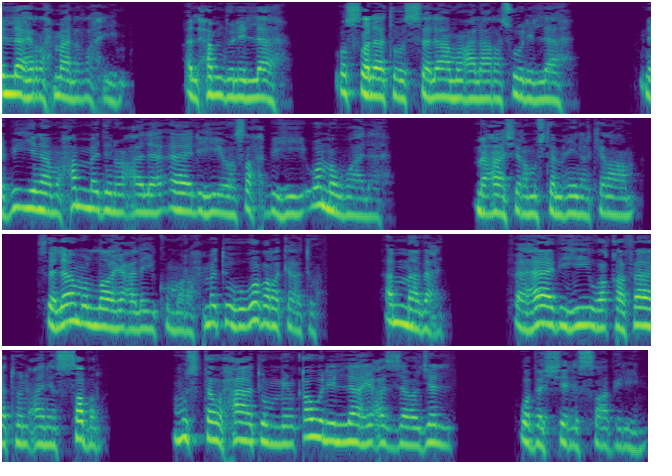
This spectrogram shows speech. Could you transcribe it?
الله الرحمن الرحيم. الحمد لله والصلاة والسلام على رسول الله نبينا محمد وعلى آله وصحبه ومن والاه معاشر مستمعين الكرام سلام الله عليكم ورحمته وبركاته. أما بعد فهذه وقفات عن الصبر مستوحاة من قول الله عز وجل وبشر الصابرين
